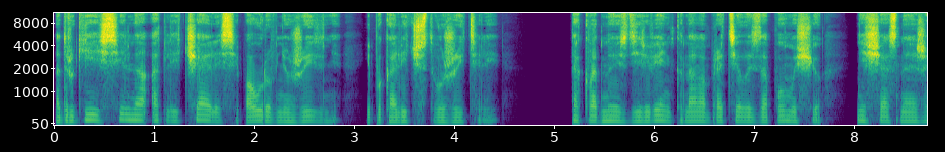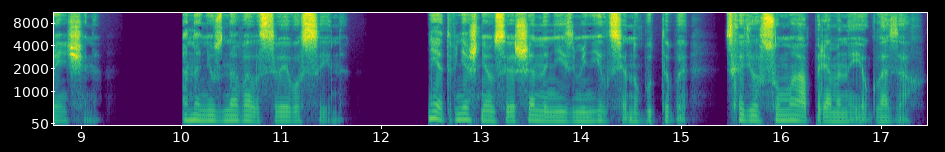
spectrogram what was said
а другие сильно отличались и по уровню жизни, и по количеству жителей. Так в одной из деревень к нам обратилась за помощью несчастная женщина. Она не узнавала своего сына. Нет, внешне он совершенно не изменился, но будто бы сходил с ума прямо на ее глазах.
